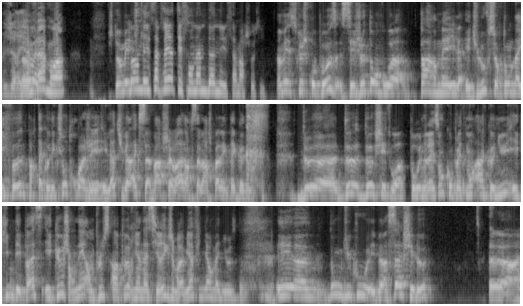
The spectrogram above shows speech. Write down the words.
J'ai rien voilà. fait, moi. Je, non, mais, non je- mais ça fait rien, t'es son âme damnée, ça marche aussi. non, mais ce que je propose, c'est je t'envoie par mail et tu l'ouvres sur ton iPhone par ta connexion 3G. Et là, tu verras que ça marchera alors que ça marche pas avec ta connexion de, euh, de, de chez toi pour une raison complètement inconnue et qui me dépasse et que j'en ai en plus un peu rien à cirer que j'aimerais bien finir ma news. Et euh, donc, du coup, eh bien, sachez-le. Euh,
